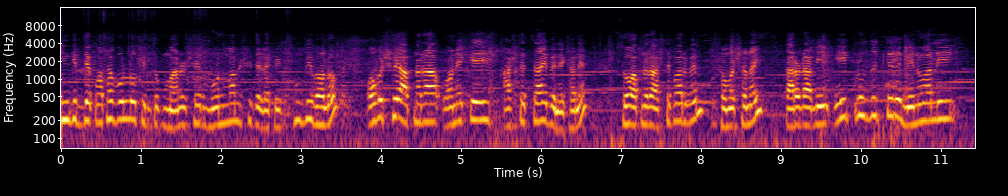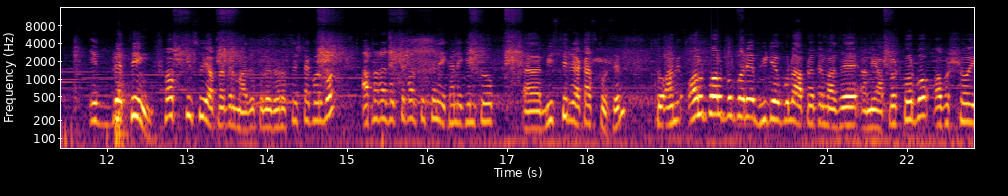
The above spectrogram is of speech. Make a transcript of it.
ইঙ্গিত দিয়ে কথা বলল কিন্তু মানুষের মন মানসিকতাটা কি খুবই ভালো। অবশ্যই আপনারা অনেকেই আসতে চাইবেন এখানে সো আপনারা আসতে পারবেন, সমস্যা নাই। কারণ আমি এই প্রজেক্টের ম্যানুয়ালি এভরিথিং সব কিছুই আপনাদের মাঝে তুলে ধরার চেষ্টা করব। আপনারা দেখতে পাচ্ছেন এখানে কিন্তু মিস্ত্রিরা কাজ করছেন। তো আমি অল্প অল্প করে ভিডিওগুলো আপনাদের মাঝে আমি আপলোড করব। অবশ্যই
